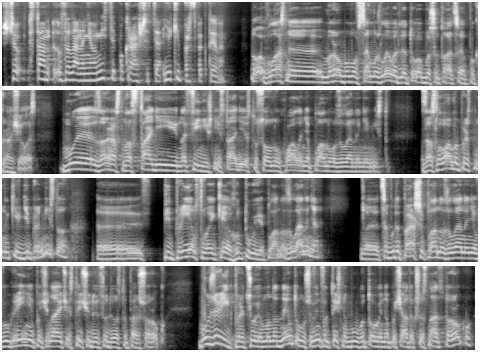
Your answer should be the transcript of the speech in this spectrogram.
що стан озеленення у місті покращиться. Які перспективи? Ну, власне, ми робимо все можливе для того, аби ситуація покращилась. Ми зараз на стадії, на фінішній стадії стосовно ухвалення плану озеленення міста. За словами представників Діпремісто, е, підприємство, яке готує план озеленення, е, це буде перший план озеленення в Україні, починаючи з 1991 року. Ми вже рік працюємо над ним, тому що він фактично був готовий на початок 2016 року.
